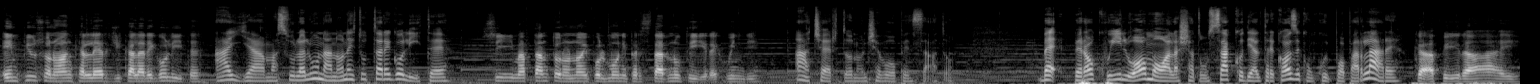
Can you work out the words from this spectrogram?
E in più sono anche allergica alla regolite. Aia, ma sulla Luna non è tutta regolite? Sì, ma tanto non ho i polmoni per starnutire, quindi... Ah, certo, non ci avevo pensato. Beh, però qui l'uomo ha lasciato un sacco di altre cose con cui può parlare. Capirai.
